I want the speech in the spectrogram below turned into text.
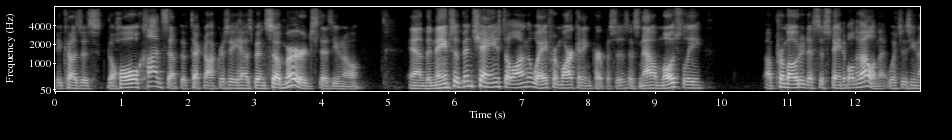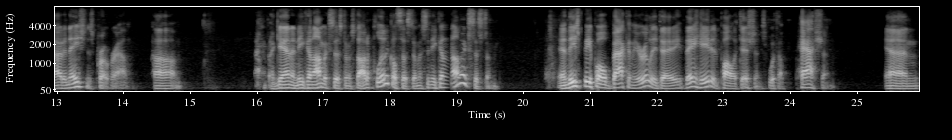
because it's the whole concept of technocracy has been submerged, as you know. And the names have been changed along the way for marketing purposes. It's now mostly uh, promoted as sustainable development, which is United Nations program. Um, again, an economic system. It's not a political system, it's an economic system. And these people back in the early day, they hated politicians with a passion. And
